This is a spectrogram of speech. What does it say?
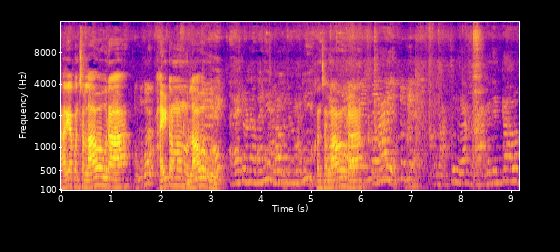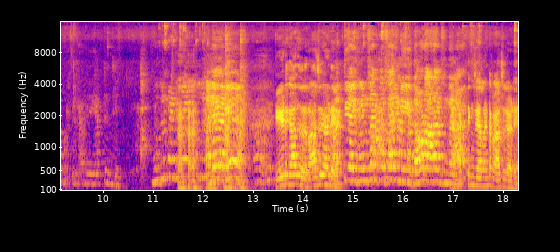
అదిగా కొంచెం లావ్ అవ్వురా ఎందుకు? హైట్ ఉన్నావు నువ్వు లావ్ అవ్వు కొంచెం లావ్ అవ్వురా ఈడు కాదు రాజుగాడే. యాక్టింగ్ చేయాలంటే రాజుగాడే.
